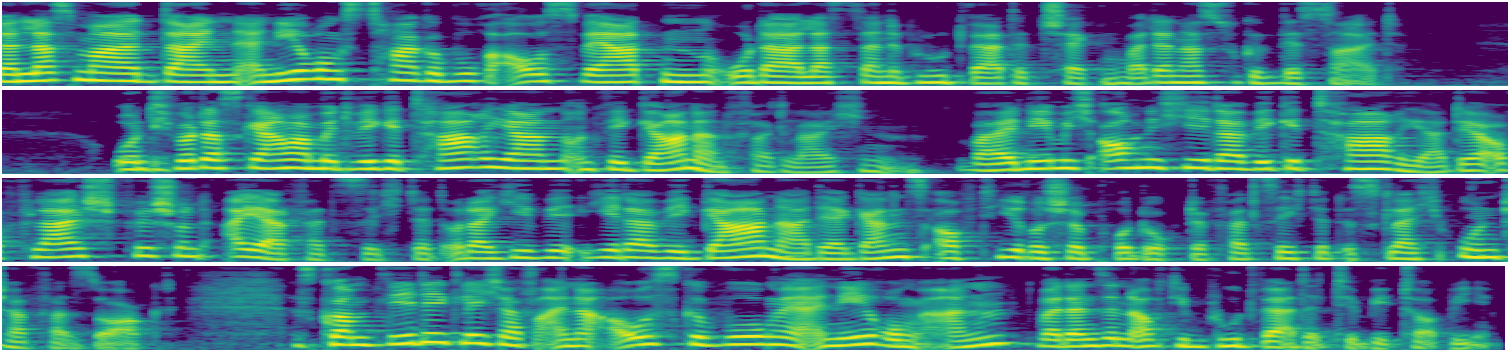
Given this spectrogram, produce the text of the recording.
dann lass mal dein Ernährungstagebuch auswerten oder lass deine Blutwerte checken, weil dann hast du Gewissheit. Und ich würde das gerne mal mit Vegetariern und Veganern vergleichen, weil nämlich auch nicht jeder Vegetarier, der auf Fleisch, Fisch und Eier verzichtet oder jeder Veganer, der ganz auf tierische Produkte verzichtet, ist gleich unterversorgt. Es kommt lediglich auf eine ausgewogene Ernährung an, weil dann sind auch die Blutwerte tippitoppi.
